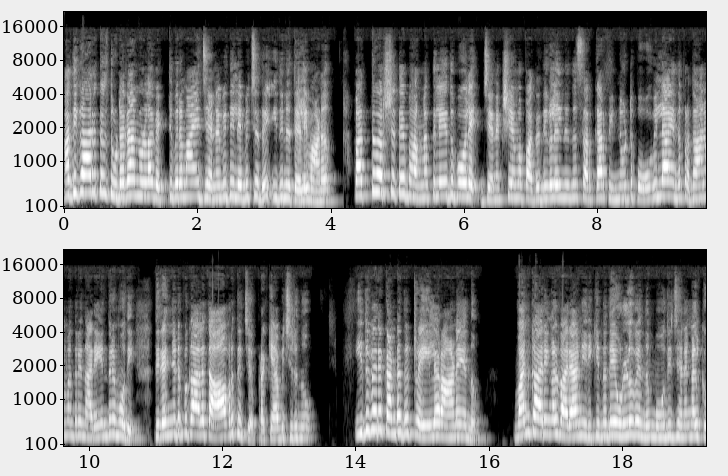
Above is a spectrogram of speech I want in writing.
അധികാരത്തിൽ തുടരാനുള്ള വ്യക്തിപരമായ ജനവിധി ലഭിച്ചത് ഇതിന് തെളിവാണ്. പത്ത് വർഷത്തെ ഭരണത്തിലേതുപോലെ ജനക്ഷേമ പദ്ധതികളിൽ നിന്ന് സർക്കാർ പിന്നോട്ട് പോവില്ല എന്ന് പ്രധാനമന്ത്രി നരേന്ദ്രമോദി തിരഞ്ഞെടുപ്പ് കാലത്ത് ആവർത്തിച്ച് പ്രഖ്യാപിച്ചിരുന്നു. ഇതുവരെ കണ്ടത് ട്രെയിലർ ആണ് എന്നും വൻ കാര്യങ്ങൾ വരാനിരിക്കുന്നതേ ഉള്ളൂവെന്നും മോദി ജനങ്ങൾക്ക്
